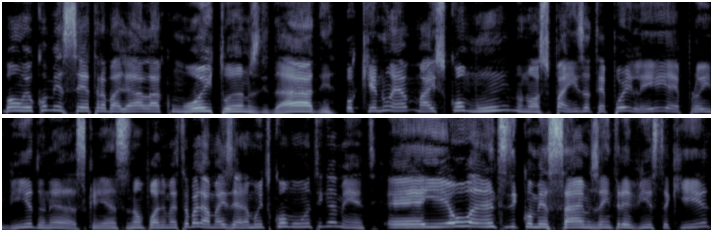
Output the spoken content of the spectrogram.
Bom, eu comecei a trabalhar lá com oito anos de idade, o que não é mais comum no nosso país, até por lei é proibido, né? As crianças não podem mais trabalhar, mas era muito comum antigamente. É, é, e eu, antes de começarmos a entrevista aqui,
